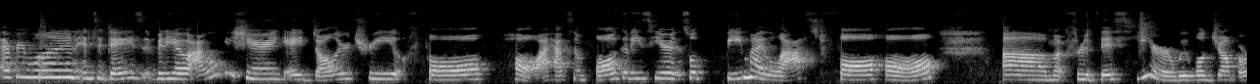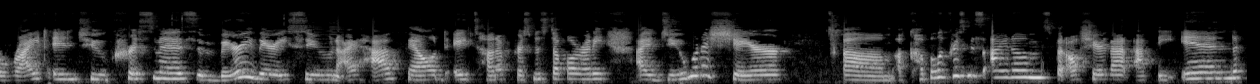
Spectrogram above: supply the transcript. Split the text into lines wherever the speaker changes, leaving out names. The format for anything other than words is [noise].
everyone. In today's video, I will be sharing a Dollar Tree fall haul. I have some fall goodies here. This will be my last fall haul um, for this year. We will jump right into Christmas very, very soon. I have found a ton of Christmas stuff already. I do want to share um, a couple of Christmas items, but I'll share that at the end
